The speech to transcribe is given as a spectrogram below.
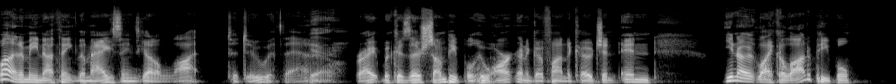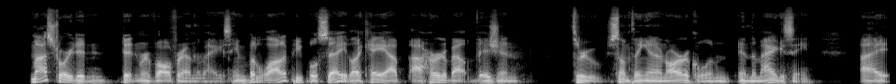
well and i mean i think the magazine's got a lot to do with that Yeah. right? Because there's some people who aren't going to go find a coach, and and you know, like a lot of people, my story didn't didn't revolve around the magazine, but a lot of people say like, "Hey, I, I heard about vision through something in an article in in the magazine. I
